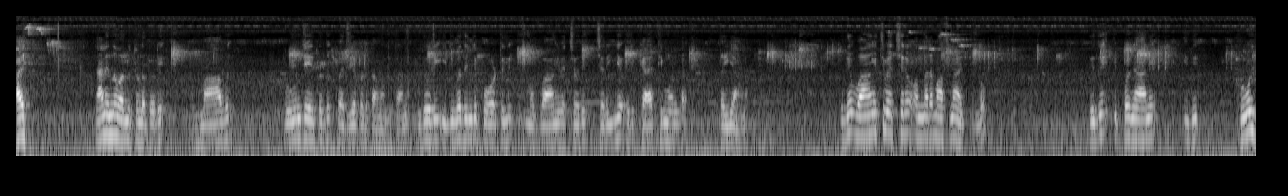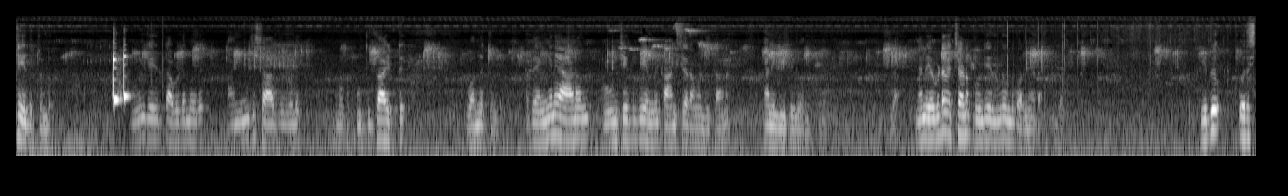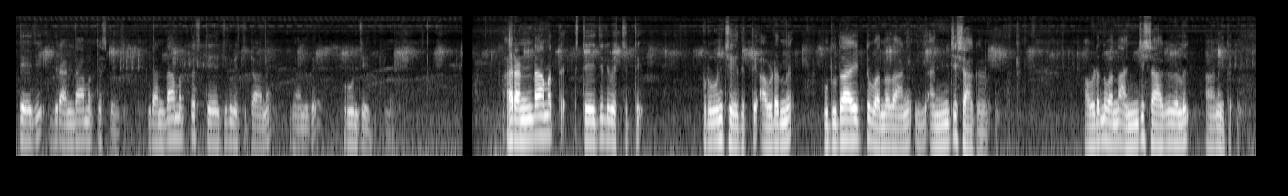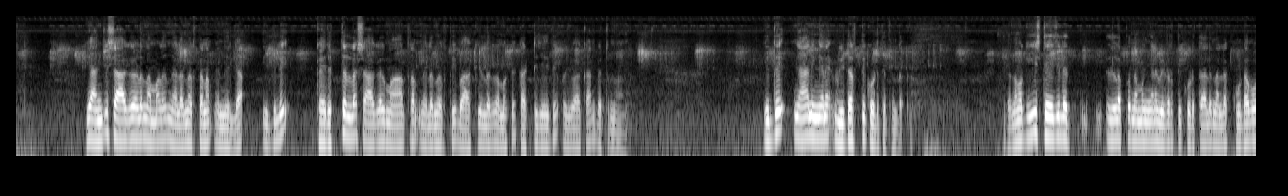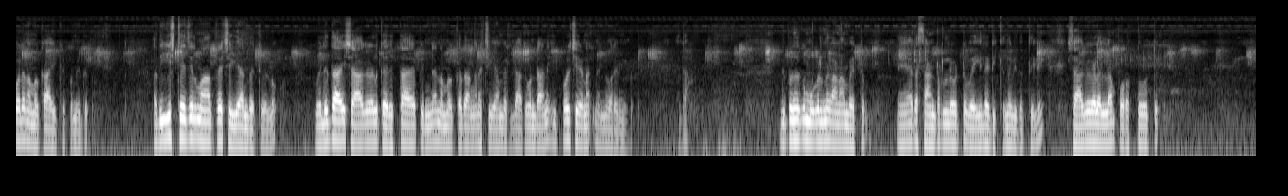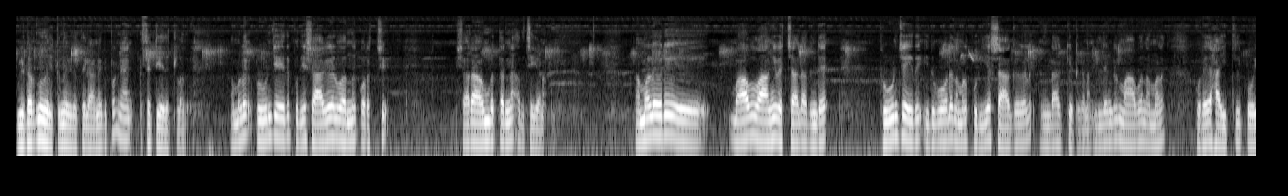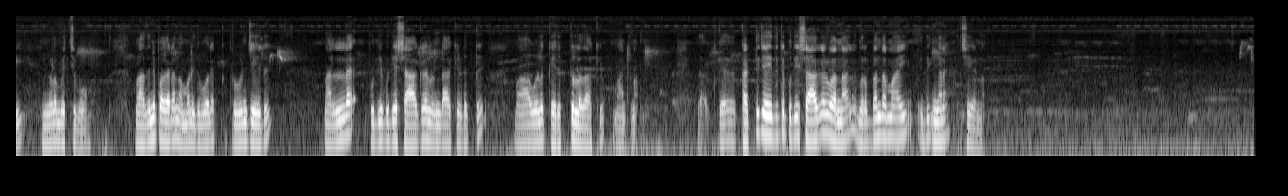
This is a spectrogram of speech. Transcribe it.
Hi ഞാനിന്ന് വന്നിട്ടുള്ളത് ഒരു മാവ് പ്രൂൺ ചെയ്തത് പരിചയപ്പെടുത്താൻ വേണ്ടിയിട്ടാണ്. ഇതൊരു ഇരുപതിഞ്ച് പോട്ടിൽ വാങ്ങി വെച്ച ഒരു ചെറിയ ഒരു കാറ്റിമോണ്ട തൈയാണ്. ഇത് വാങ്ങിച്ച് വെച്ചൊരു ഒന്നര മാസമായിട്ടുള്ളൂ. ഇത് ഇപ്പോൾ ഞാൻ ഇത് പ്രൂൺ ചെയ്തിട്ടുണ്ട്. പ്രൂൺ ചെയ്തിട്ട് അവിടെ നിന്ന് ഒരു അഞ്ച് ശാഖകൾ നമുക്ക് പുതുതായിട്ട് വന്നിട്ടുണ്ട്. അതെങ്ങനെയാണ് പ്രൂൺ ചെയ്തത് എന്ന് കാണിച്ചു തരാൻ വേണ്ടിയിട്ടാണ് ഞാൻ ഈ വീട്ടിൽ വന്നിട്ടുള്ളത്. ഞാൻ എവിടെ വെച്ചാണ് പ്രൂൺ ചെയ്തത് എന്ന് പറഞ്ഞുതരാം. ഇതാ. ഒരു സ്റ്റേജ് ഇത് രണ്ടാമത്തെ സ്റ്റേജ്. രണ്ടാമത്തെ സ്റ്റേജിൽ വെച്ചിട്ടാണ് ഞാനിത് പ്രൂൺ ചെയ്തിട്ടുള്ളത്. ആ രണ്ടാമത്തെ സ്റ്റേജിൽ വെച്ചിട്ട് പ്രൂൺ ചെയ്തിട്ട് അവിടെ നിന്ന് പുതുതായിട്ട് വന്നതാണ് ഈ അഞ്ച് ശാഖകൾ. അവിടെ നിന്ന് വന്ന അഞ്ച് ശാഖകൾ ആണ് ഇത് ഈ അഞ്ച് ശാഖകൾ നമ്മൾ നിലനിർത്തണം എന്നില്ല. ഇതിൽ കരുത്തുള്ള ശാഖകൾ മാത്രം നിലനിർത്തി ബാക്കിയുള്ളത് നമുക്ക് കട്ട് ചെയ്ത് ഒഴിവാക്കാൻ പറ്റുന്നതാണ്. ഇത് ഞാനിങ്ങനെ വിടർത്തി കൊടുത്തിട്ടുണ്ട്. നമുക്ക് ഈ സ്റ്റേജിൽ ഉള്ളപ്പോൾ നമ്മളിങ്ങനെ വിടർത്തി കൊടുത്താൽ നല്ല കുട പോലെ നമുക്ക് ആയി കിട്ടും ഇത്. അത് ഈ സ്റ്റേജിൽ മാത്രമേ ചെയ്യാൻ പറ്റുള്ളൂ. വലുതായി ശാഖകൾ കരുത്തായ പിന്നെ നമുക്കത് അങ്ങനെ ചെയ്യാൻ പറ്റില്ല. അതുകൊണ്ടാണ് ഇപ്പോൾ ചെയ്യണം എന്ന് പറയുന്നത്. ഇതാ. ഇതിപ്പോൾ നിങ്ങൾക്ക് മുകളിൽ നിന്ന് കാണാൻ പറ്റും. നേരെ സെന്ററിലോട്ട് വെയിലടിക്കുന്ന വിധത്തിൽ ശാഖകളെല്ലാം പുറത്തോട്ട് വിടർന്നു നിൽക്കുന്ന വിധത്തിലാണ് ഇതിപ്പോൾ ഞാൻ സെറ്റ് ചെയ്തിട്ടുള്ളത്. നമ്മൾ പ്രൂൺ ചെയ്ത് പുതിയ ശാഖകൾ വന്ന് കുറച്ച് ഉഷാറാകുമ്പോൾ തന്നെ അത് ചെയ്യണം. നമ്മളൊരു മാവ് വാങ്ങി വെച്ചാൽ അതിന്റെ പ്രൂൺ ചെയ്ത് ഇതുപോലെ നമ്മൾ പുതിയ ശാഖകൾ ഉണ്ടാക്കിയെടുക്കണം. ഇല്ലെങ്കിൽ മാവ് നമ്മൾ കുറേ ഹൈറ്റിൽ പോയി നീളം വെച്ച് പോകും. നമ്മൾ അതിന് പകരം നമ്മൾ ഇതുപോലെ പ്രൂൺ ചെയ്ത് നല്ല പുതിയ പുതിയ ശാഖകൾ ഉണ്ടാക്കിയെടുത്ത് മാവുകൾ കരുത്തുള്ളതാക്കി മാറ്റണം. കട്ട് ചെയ്തിട്ട് പുതിയ ശാഖകൾ വന്നാൽ നിർബന്ധമായി ഇത് ഇങ്ങനെ ചെയ്യണം.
